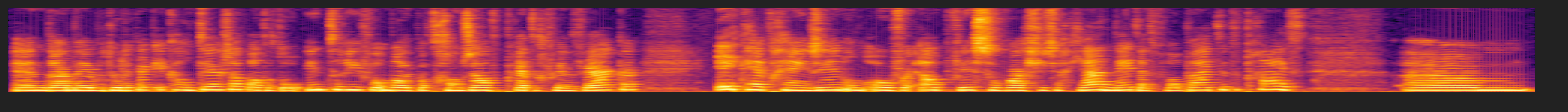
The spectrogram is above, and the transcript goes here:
En daarmee bedoel ik, kijk, ik hanteer zelf altijd all-in tarieven, omdat ik dat gewoon zelf prettig vind werken. Ik heb geen zin om over elk wisselwasje te zeggen, ja, nee, dat valt buiten de prijs. Um,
